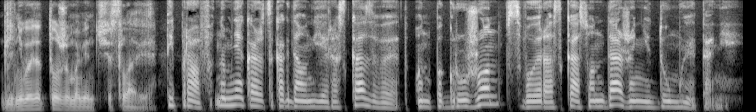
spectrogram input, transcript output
Для него это тоже момент тщеславия. Ты прав, но мне кажется, когда он ей рассказывает, он погружен в свой рассказ, он даже не думает о ней.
